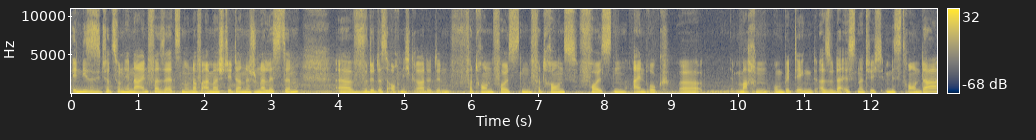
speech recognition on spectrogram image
in diese Situation hineinversetzen und auf einmal steht da eine Journalistin, äh, würde das auch nicht gerade den vertrauensvollsten, vertrauensvollsten Eindruck äh, machen unbedingt. Also da ist natürlich Misstrauen da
